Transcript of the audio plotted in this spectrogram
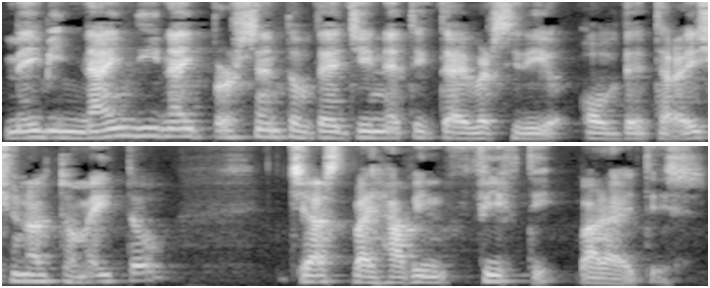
maybe 99% of the genetic diversity of the traditional tomato just by having 50 varieties.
